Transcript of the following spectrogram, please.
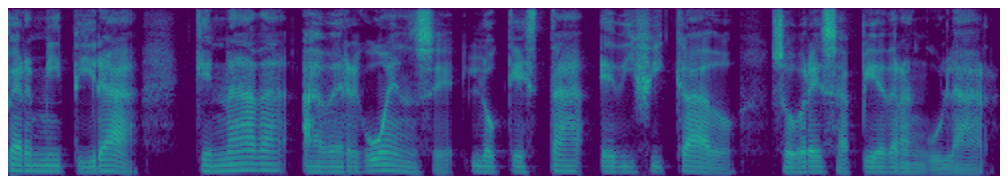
permitirá que nada avergüence lo que está edificado sobre esa piedra angular.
